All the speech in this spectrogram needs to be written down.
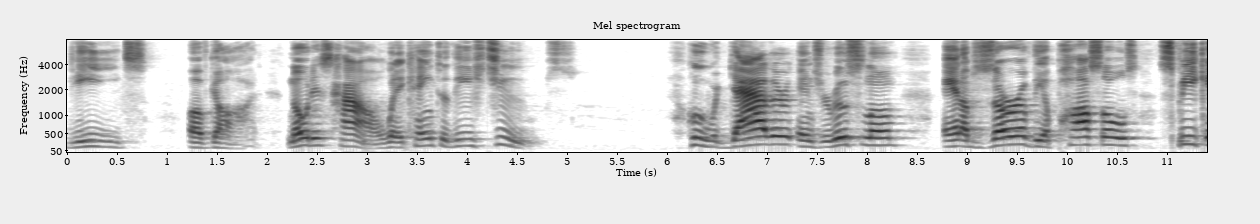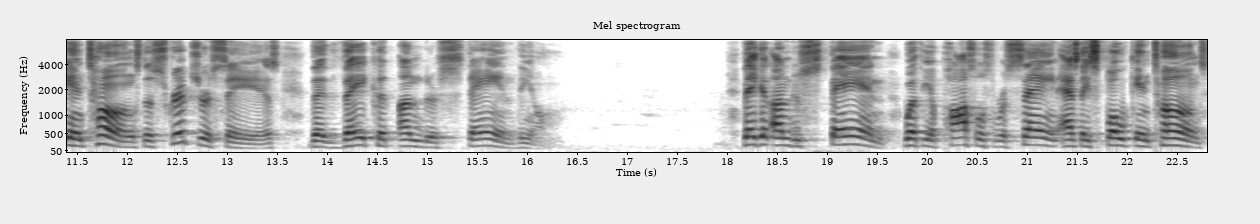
deeds of God. Notice how, when it came to these Jews who were gathered in Jerusalem and observed the apostles' speak in tongues, the scripture says that they could understand them. They could understand what the apostles were saying as they spoke in tongues.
